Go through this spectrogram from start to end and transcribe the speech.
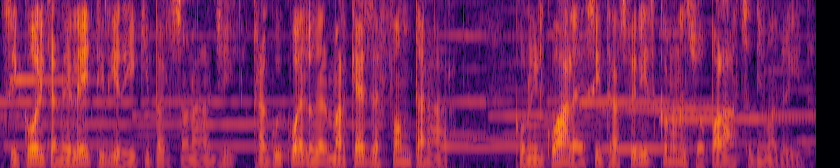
si corica nei letti di ricchi personaggi, tra cui quello del marchese Fontanar, con il quale si trasferiscono nel suo palazzo di Madrid.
